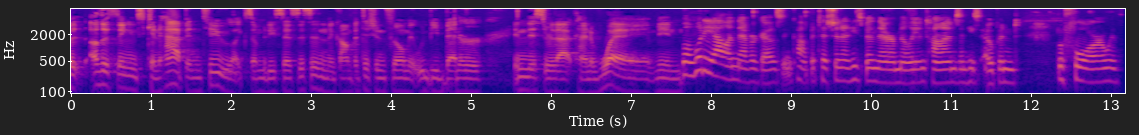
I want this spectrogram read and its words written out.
but other things can happen too. Like somebody says, this isn't a competition film; it would be better in this or that kind of way. I mean, well, Woody Allen never goes in competition, and he's been there a million times, and he's opened before with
